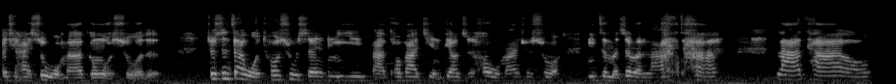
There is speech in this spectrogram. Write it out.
而且还是我妈跟我说的。就是在我脱束身衣把头发剪掉之后，我妈就说：“你怎么这么邋遢，邋遢哦？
